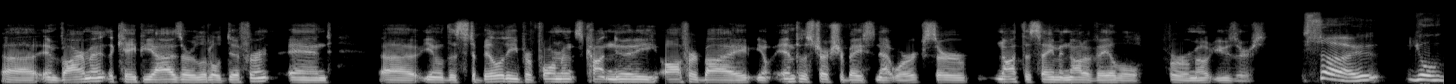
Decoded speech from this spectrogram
uh, environment. The KPIs are a little different, and uh, you know the stability, performance, continuity offered by you know infrastructure-based networks are not the same and not available for remote users. So you're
